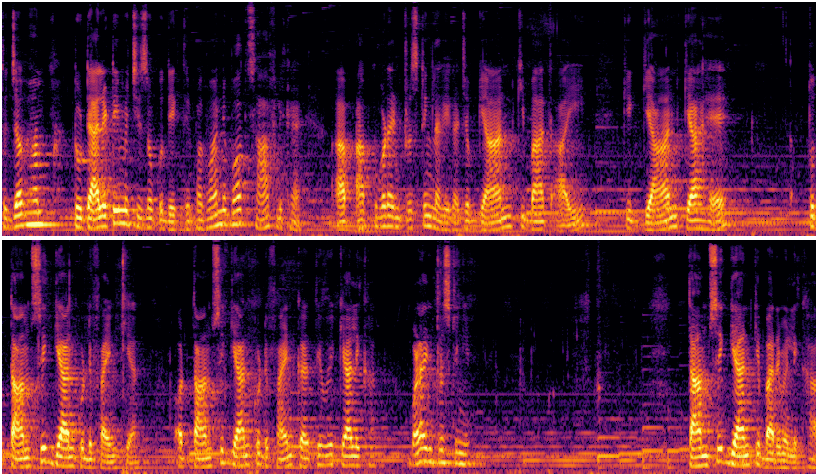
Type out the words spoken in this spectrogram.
तो जब हम टोटलिटी में चीज़ों को देखते हैं, भगवान ने बहुत साफ़ लिखा है। आप, आपको बड़ा इंटरेस्टिंग लगेगा, जब ज्ञान की बात आई कि ज्ञान क्या है तो तामसिक ज्ञान को डिफाइन किया और तामसिक ज्ञान को डिफाइन करते हुए क्या लिखा? बड़ा इंटरेस्टिंग है। तामसिक ज्ञान के बारे में लिखा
